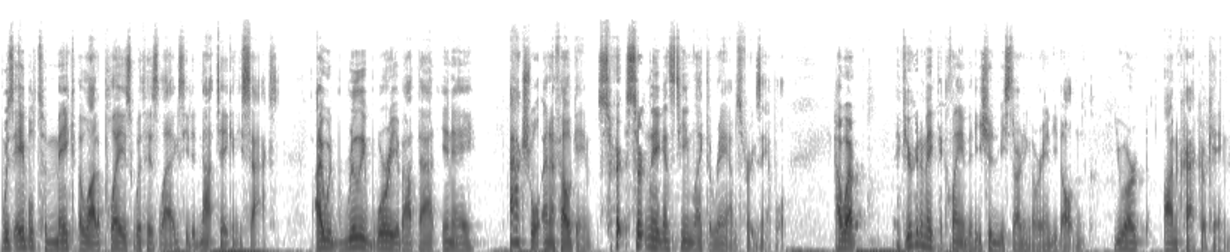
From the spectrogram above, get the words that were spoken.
was able to make a lot of plays with his legs. He did not take any sacks. I would really worry about that in a actual NFL game, cer- certainly against a team like the Rams, for example. However, if you're going to make the claim that he shouldn't be starting over Andy Dalton, you are on crack cocaine.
